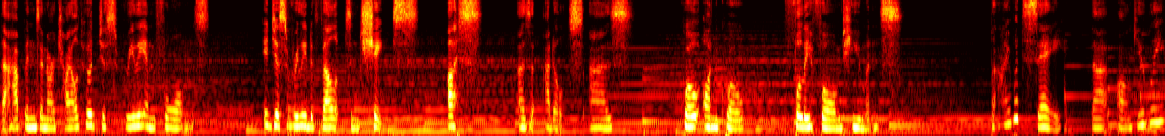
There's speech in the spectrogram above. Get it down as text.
that happens in our childhood just really informs. It just really develops and shapes us as adults, as quote unquote fully formed humans. But I would say that arguably,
